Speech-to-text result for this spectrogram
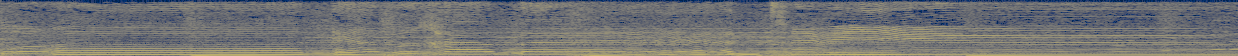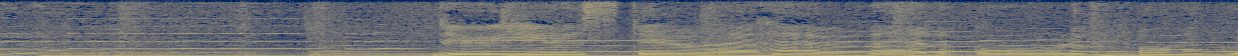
What ever happened to you. Do you still uh, have that old phonograph?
